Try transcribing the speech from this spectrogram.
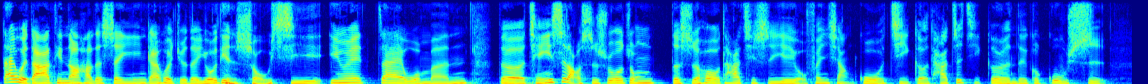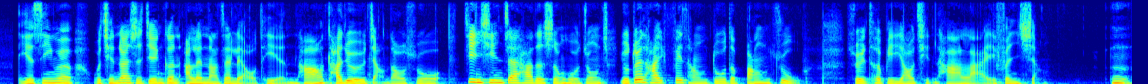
待会大家听到他的声音，应该会觉得有点熟悉，嗯、因为在我们的潜意识老师说中的时候，他其实也有分享过几个他自己个人的一个故事。也是因为我前段时间跟阿莲娜在聊天，然后她就有讲到说，静心在他的生活中有对他非常多的帮助，所以特别邀请他来分享。嗯，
